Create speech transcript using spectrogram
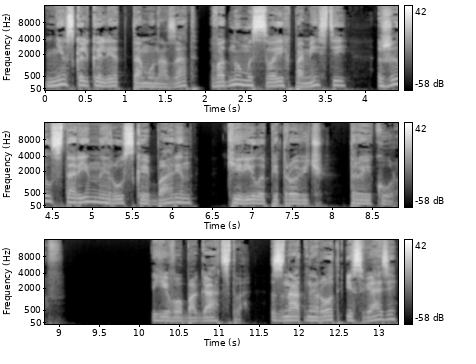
Несколько лет тому назад в одном из своих поместий жил старинный русский барин Кирилл Петрович Троекуров. Его богатство, знатный род и связи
